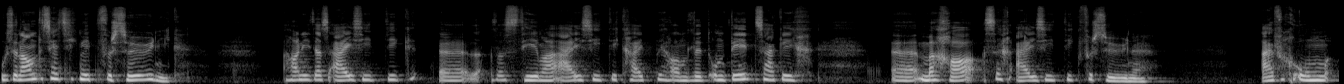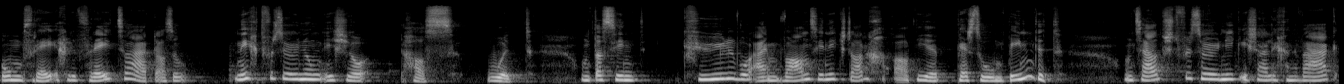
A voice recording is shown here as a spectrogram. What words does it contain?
Auseinandersetzung mit Versöhnung habe ich das einseitig, äh, das Thema Einseitigkeit behandelt. Und dort sage ich, äh, man kann sich einseitig versöhnen. Einfach um, um frei, ein frei zu werden. Also Nichtversöhnung ist ja Hass, Wut. Und das sind Gefühle, die einem wahnsinnig stark an die Person bindet. Und Selbstversöhnung ist eigentlich ein Weg,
